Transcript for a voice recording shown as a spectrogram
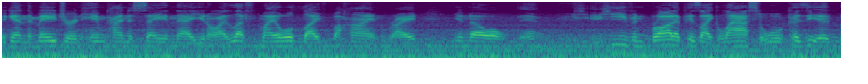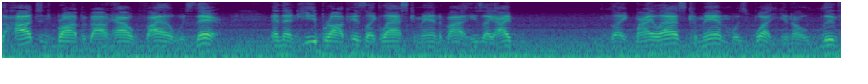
again the major and him kind of saying that, you know, I left my old life behind, right? You know. he even brought up his like last or because Hodgins brought up about how Violet was there and then he brought up his like last command about he's like i like my last command was what you know live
